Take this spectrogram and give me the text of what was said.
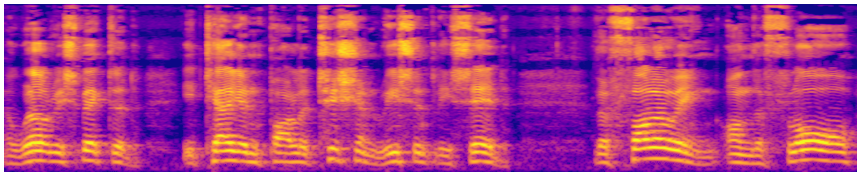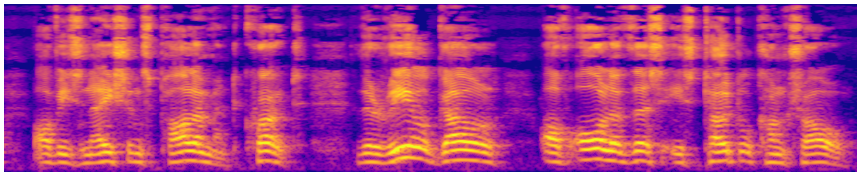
A well respected Italian politician recently said the following on the floor of his nation's parliament quote, The real goal of all of this is total control,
